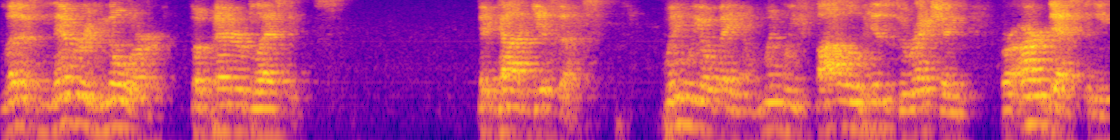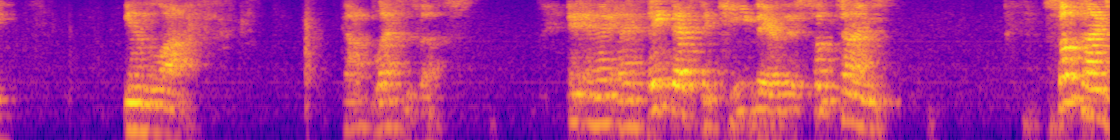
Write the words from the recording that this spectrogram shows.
Let us never ignore the better blessings that God gives us when we obey Him, when we follow His direction for our destiny in life. God blesses us. And, I think that's the key there, that sometimes, sometimes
